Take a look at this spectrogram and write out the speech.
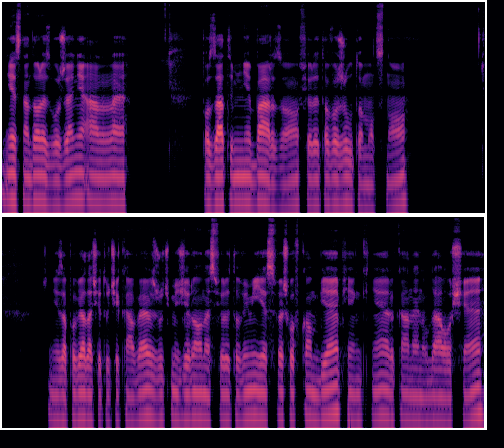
Jest na dole złożenie, ale poza tym nie bardzo. Fioletowo-żółto mocno. Czy nie zapowiada się tu ciekawe. Rzućmy zielone z fioletowymi. Jest, weszło w kombie. Pięknie. Elkanen udało się.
